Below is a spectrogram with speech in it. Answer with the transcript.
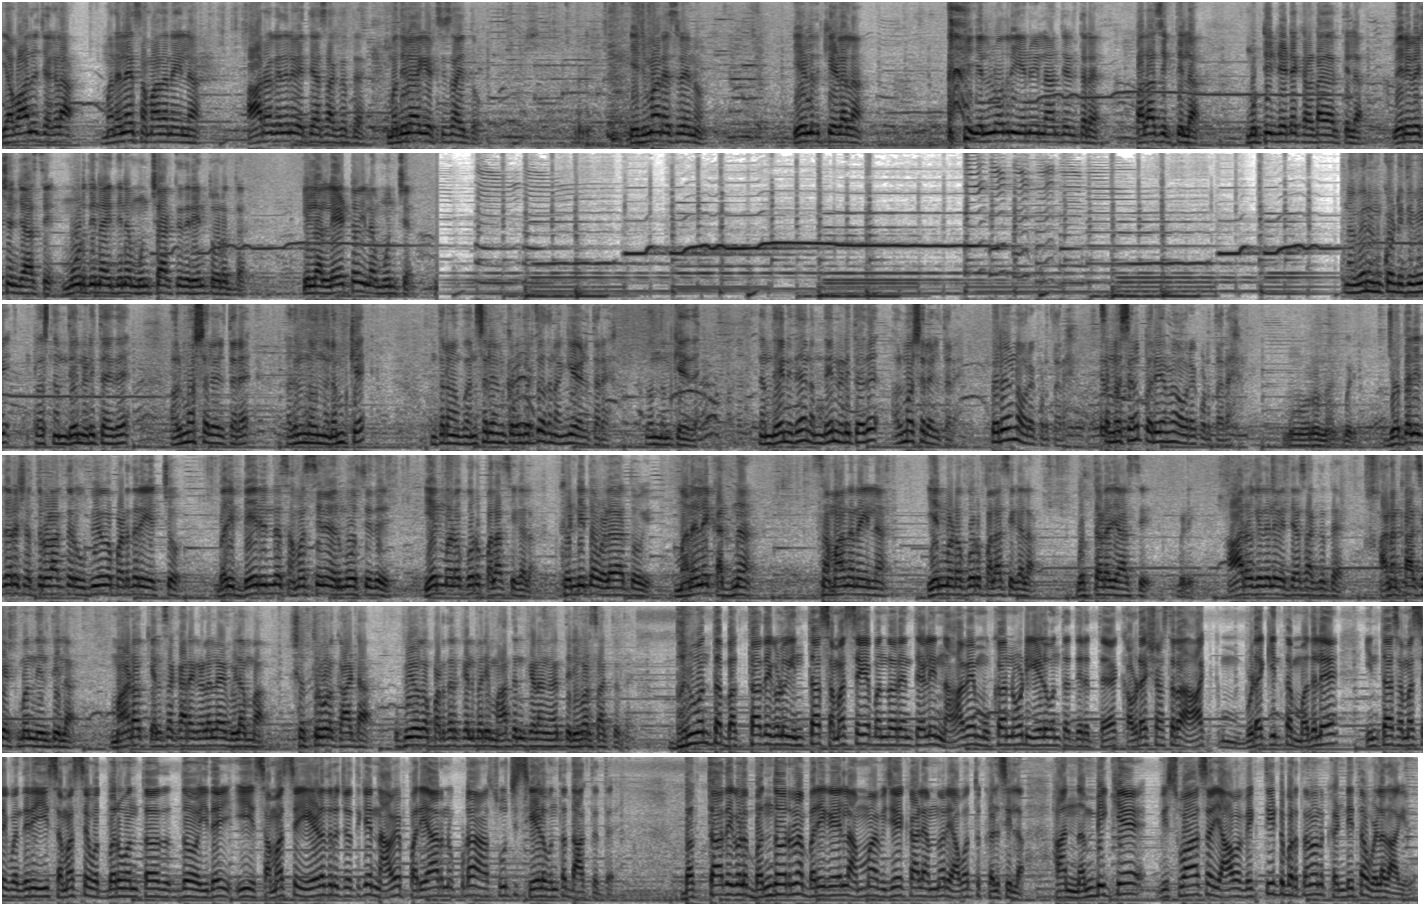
ಯಾವಾಗಲೂ ಜಗಳ ಮನೇಲೇ ಸಮಾಧಾನ ಇಲ್ಲ, ಆರೋಗ್ಯದಲ್ಲಿ ವ್ಯತ್ಯಾಸ ಆಗ್ತದೆ. ಮದುವೆಯಾಗಿ ಎಚ್ಚಿಸ ಆಯಿತು? ಯಜಮಾನ ಹೆಸರೇನು? ಹೇಳೋದು ಕೇಳಲ್ಲ. ಎಲ್ಲೋದ್ರೂ ಏನೂ ಇಲ್ಲ ಅಂತ ಹೇಳ್ತಾರೆ. ಫಲ ಸಿಗ್ತಿಲ್ಲ. ಮುಟ್ಟಿನ ಡೇಟೆ ಕರೆಕ್ಟಾಗಿ ಆಗ್ತಿಲ್ಲ. ವೇರಿಯೇಷನ್ ಜಾಸ್ತಿ. ಮೂರು ದಿನ, ಐದು ದಿನ ಮುಂಚೆ ಆಗ್ತಿದ್ರೆ ಏನು ತೋರುತ್ತೆ? ಇಲ್ಲ ಲೇಟು ಇಲ್ಲ ಮುಂಚೆ. ನಾವೇನು ಅಂದ್ಕೊಂಡಿದ್ದೀವಿ ಪ್ಲಸ್ ನಮ್ದೇನು ನಡೀತಾ ಇದೆ? ಆಲ್ಮೋಸ್ಟ್ ಅಲ್ಲಿ ಹೇಳ್ತಾರೆ. ಅದರಿಂದ ಒಂದು ನಂಬಿಕೆ. ಒಂಥರ ನಾವು ಮನಸ್ಸಲ್ಲಿ ಅನ್ಕೊಂಡು ಬಂದಿರ್ತೀವಿ, ಅದನ್ನ ಹಂಗೆ ಹೇಳ್ತಾರೆ. ಒಂದು ನಂಬಿಕೆ ಇದೆ. ನಮ್ದೇನಿದೆ, ನಮ್ದೇನು ನಡೀತಾ ಇದೆ ಆಲ್ಮೋಸ್ಟ್ ಅಲ್ಲಿ ಹೇಳ್ತಾರೆ. ಪರಿಹಾರನ ಅವರೇ ಕೊಡ್ತಾರೆ. ಸಮಸ್ಯೆನೂ ಪರಿಹಾರನೂ ಅವರೇ ಕೊಡ್ತಾರೆ. ಮೂರು ನಾಲ್ಕು, ಬಿಡಿ. ಜೊತೆಲಿದ್ದವರು ಶತ್ರುಗಳಾಗ್ತಾರೆ, ಉಪಯೋಗ ಪಡೆದರೆ ಹೆಚ್ಚು. ಬರೀ ಬೇರಿಂದ ಸಮಸ್ಯೆನೇ ಅನುಭವಿಸ್ತಿದೆ. ಏನು ಮಾಡೋಕೋರು ಫಲ ಸಿಗಲ್ಲ. ಖಂಡಿತ ಹೋಗಿ. ಮನೇಲೆ ಕದ್ನ. ಸಮಾಧಾನ ಇಲ್ಲ. ಏನು ಮಾಡೋಕೋರು ಫಲ ಸಿಗಲ್ಲ. ಒತ್ತಡ ಜಾಸ್ತಿ, ಬಿಡಿ. ಆರೋಗ್ಯದಲ್ಲಿ ವ್ಯತ್ಯಾಸ ಆಗ್ತದೆ. ಹಣಕಾಸು ಎಷ್ಟು ಬಂದು ನಿಲ್ತಿಲ್ಲ. ಮಾಡೋ ಕೆಲಸ ಕಾರ್ಯಗಳೆಲ್ಲ ವಿಳಂಬ. ಶತ್ರುಗಳ ಕಾಟ. ಉಪಯೋಗ ಪಡೆದ್ರ ಕೈಲಿ ಬರೀ ಮಾತನ್ನು ಕೇಳಂಗ ರಿವರ್ಸ್ ಆಗ್ತದೆ. ಬರುವಂಥ ಭಕ್ತಾದಿಗಳು ಇಂಥ ಸಮಸ್ಯೆಗೆ ಬಂದವ್ರೆ ಅಂತೇಳಿ ನಾವೇ ಮುಖ ನೋಡಿ ಹೇಳುವಂಥದ್ದಿರುತ್ತೆ. ಕವಡಶಾಸ್ತ್ರ ಆ ಬುಡಕ್ಕಿಂತ ಮೊದಲೇ ಇಂಥ ಸಮಸ್ಯೆಗೆ ಬಂದಿರಿ. ಈ ಸಮಸ್ಯೆ ಒದ್ ಬರುವಂಥದ್ದು ಇದೆ. ಈ ಸಮಸ್ಯೆ ಹೇಳೋದ್ರ ಜೊತೆಗೆ ನಾವೇ ಪರಿಹಾರನೂ ಕೂಡ ಸೂಚಿಸಿ ಹೇಳುವಂಥದ್ದು ಆಗ್ತದೆ ಭಕ್ತಾದಿಗಳು ಬಂದವ್ರನ್ನ ಬರಿಗೈಯಲ್ಲಿ ಅಮ್ಮ ವಿಜಯಕಾಳಿ ಅಮ್ಮನವ್ರು ಯಾವತ್ತೂ ಕಳಿಸಿಲ್ಲ. ಆ ನಂಬಿಕೆ, ವಿಶ್ವಾಸ ಯಾವ ವ್ಯಕ್ತಿ ಇಟ್ಟು ಬರ್ತಾನೋ ಖಂಡಿತ ಒಳ್ಳೆಯದಾಗಿದೆ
